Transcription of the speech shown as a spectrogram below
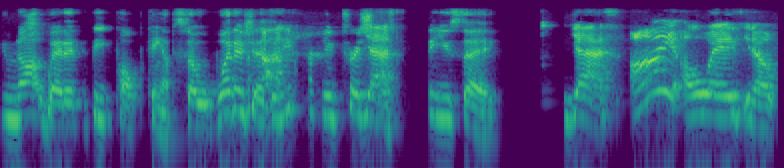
do not wet it, beet pulp camp. So what is your, as an nutritionist, yes. do you say? Yes, I always, you know,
